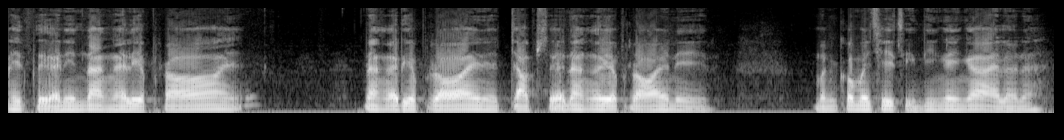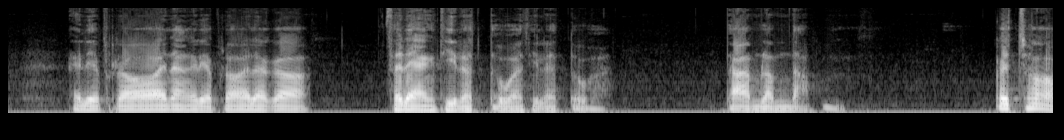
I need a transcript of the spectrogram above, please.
ให้เสือนี่นั่งให้เรียบร้อย นั่งให้เรียบร้อยเนี่ยจับเสือนั่งให้เรียบร้อยนี่ มันก็ไม่ใช่สิ่งที่ง่าย ๆ แล้วนะให้เรียบร้อย นั่งให้เรียบร้อยแล้วก็แสดงทีละตัวทีละตัว ตามลำดับ ก็ชอบ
